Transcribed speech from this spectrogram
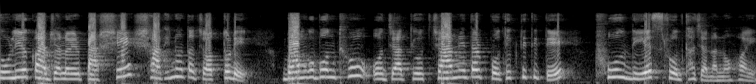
দলীয় কার্যালয়ের পাশে স্বাধীনতা চত্বরে বঙ্গবন্ধু ও জাতীয় চার নেতার প্রতিকৃতিতে ফুল দিয়ে শ্রদ্ধা জানানো হয়।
